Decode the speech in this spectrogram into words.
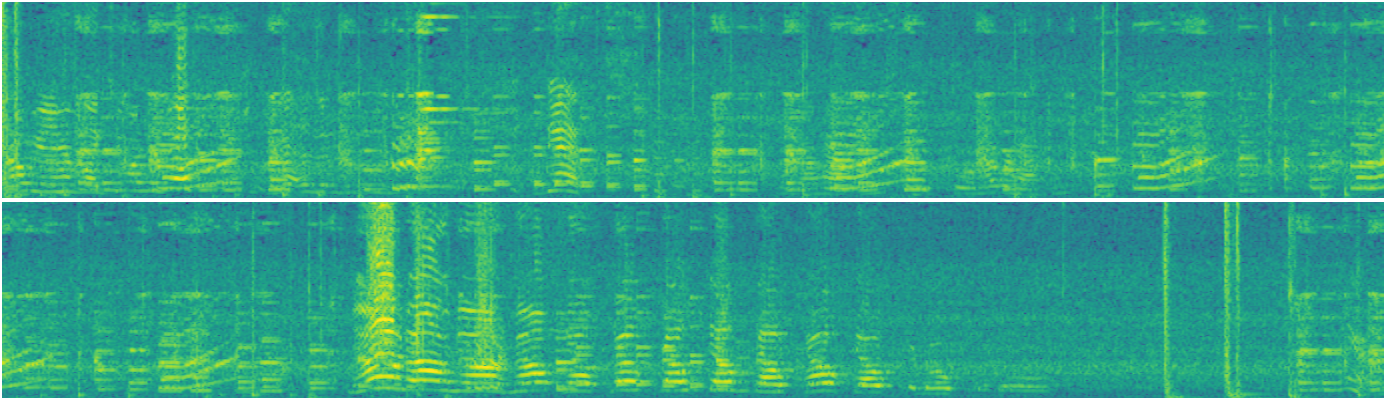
Probably gonna have like 200 deaths. Deaths. When that happens, which will never happen. No, no, no, no, no, no, no, no, no, no, no, no, no, no. Anyway.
